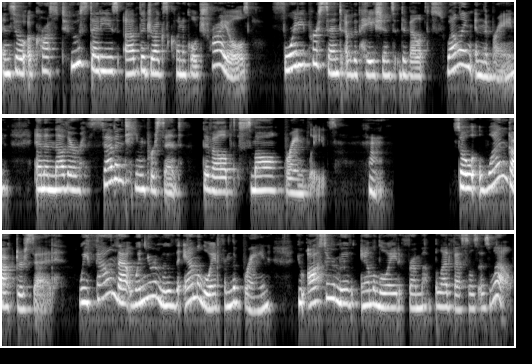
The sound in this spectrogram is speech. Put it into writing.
And so, across two studies of the drug's clinical trials, 40% of the patients developed swelling in the brain, and another 17% developed small brain bleeds. Hmm. So, one doctor said, We found that when you remove the amyloid from the brain, you also remove amyloid from blood vessels as well,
